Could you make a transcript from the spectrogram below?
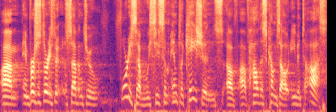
um, in verses 37 through 47, we see some implications of, of how this comes out even to us.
